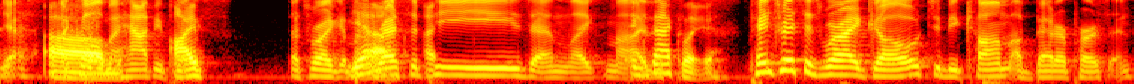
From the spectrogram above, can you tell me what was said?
Yes, I call um, it my um, happy place. That's where I get my Yeah, I- recipes and like my Exactly. Pinterest is where I go to become a better person.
